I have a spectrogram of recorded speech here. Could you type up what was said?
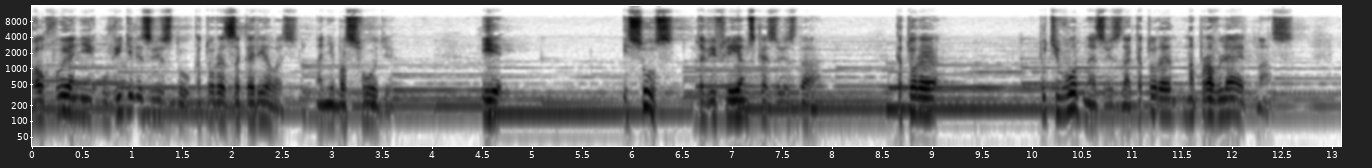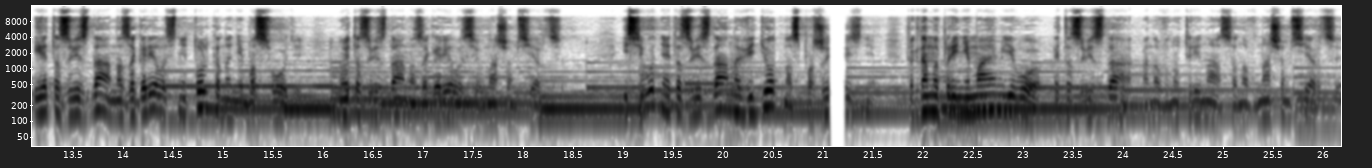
Волхвы, они увидели звезду, которая загорелась на небосводе. И Иисус – это Вифлеемская звезда, которая путеводная звезда, которая направляет нас – и эта звезда, она загорелась не только на небосводе, но эта звезда, она загорелась и в нашем сердце. И сегодня эта звезда, она ведет нас по жизни. Когда мы принимаем Его, эта звезда, она внутри нас, она в нашем сердце,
